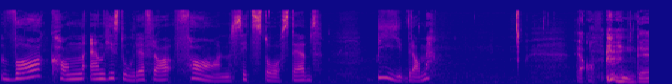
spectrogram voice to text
hva kan en historie fra faren sitt ståsted bidra med? Ja, det,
